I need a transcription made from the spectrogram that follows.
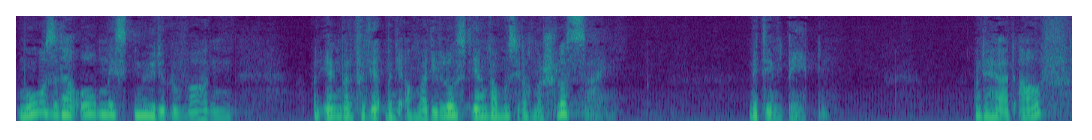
Mose da oben ist müde geworden. Und irgendwann verliert man ja auch mal die Lust. Irgendwann muss ja doch mal Schluss sein mit dem Beten. Und er hört auf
